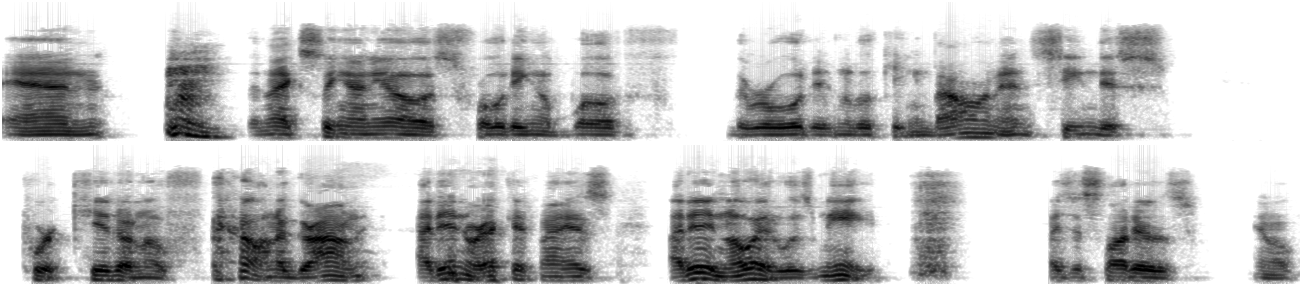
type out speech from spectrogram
And the next thing I knew, I was floating above the road and looking down and seeing this poor kid on the on the ground. I didn't recognize. I didn't know it was me. I just thought it was you know,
